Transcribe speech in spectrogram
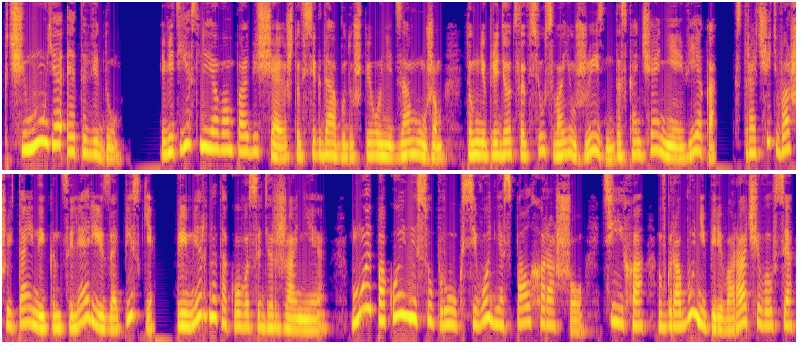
к чему я это веду? Ведь если я вам пообещаю, что всегда буду шпионить за мужем, то мне придется всю свою жизнь до скончания века строчить в вашей тайной канцелярии записки примерно такого содержания. Мой покойный супруг сегодня спал хорошо, тихо, в гробу не переворачивался,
